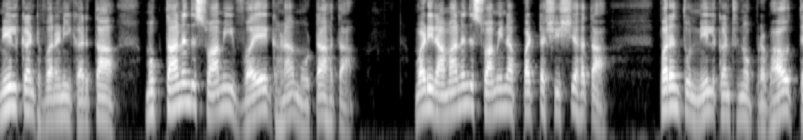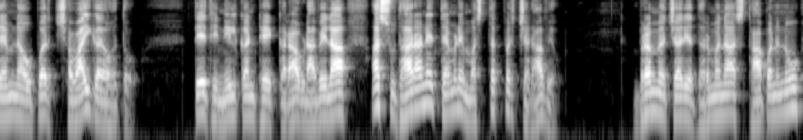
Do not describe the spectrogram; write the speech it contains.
નીલકંઠ વર્ણી કરતાં મુક્તાનંદ સ્વામી વયે ઘણા મોટા હતા. વળી રામાનંદ સ્વામીના પટ્ટ શિષ્ય હતા. પરંતુ નીલકંઠનો પ્રભાવ તેમના ઉપર છવાઈ ગયો હતો. તેથી નીલકંઠે કરાવડાવેલા આ સુધારાને તેમણે મસ્તક પર ચઢાવ્યો. બ્રહ્મચર્ય ધર્મના સ્થાપનનું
